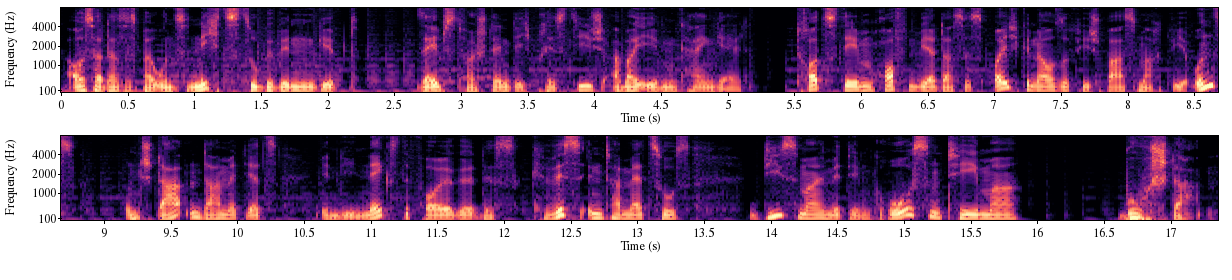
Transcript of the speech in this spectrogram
Außer, dass es bei uns nichts zu gewinnen gibt. Selbstverständlich Prestige, aber eben kein Geld. Trotzdem hoffen wir, dass es euch genauso viel Spaß macht wie uns und starten damit jetzt in die nächste Folge des Quiz-Intermezzos. Diesmal mit dem großen Thema Buchstaben.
